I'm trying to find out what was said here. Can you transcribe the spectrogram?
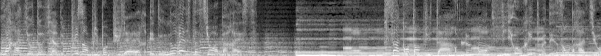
La radio devient de plus en plus populaire et de nouvelles stations apparaissent. 50 ans plus tard, le monde vit au rythme des ondes radio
